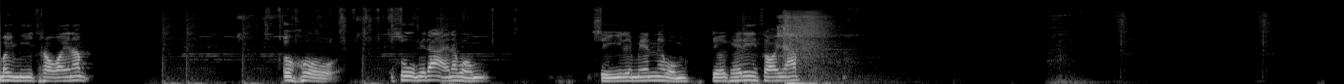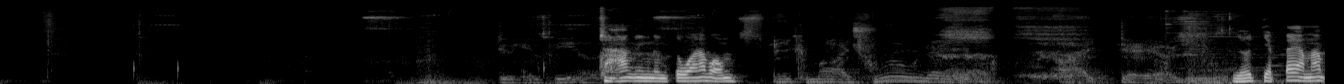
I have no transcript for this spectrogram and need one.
ไม่มีทรอยนะโอ้โห สู้ไม่ได้นะผมสีอิเลเมนต์นะผม เจอแครี่ซอยยับ Do you feel? ช้างอีกหนึ่งตัวนะผม Speak my true name. I dare you. เหลือเจ็ดแต้มนะครับ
